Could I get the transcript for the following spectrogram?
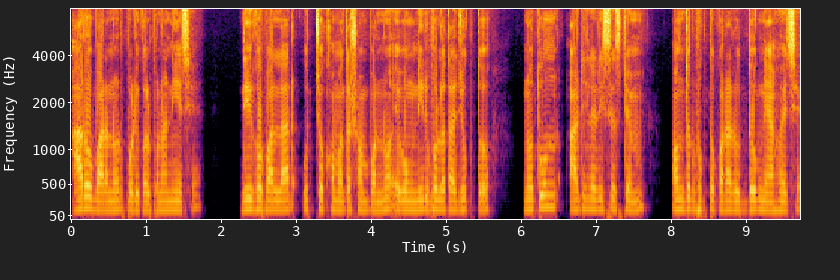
আরও বাড়ানোর পরিকল্পনা নিয়েছে। দীর্ঘ পাল্লার, উচ্চ ক্ষমতা সম্পন্ন এবং নির্ভুলতাযুক্ত নতুন আর্টিলারি সিস্টেম অন্তর্ভুক্ত করার উদ্যোগ নেওয়া হয়েছে।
